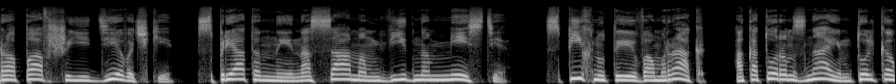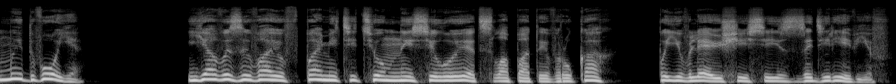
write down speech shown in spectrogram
пропавшие девочки, спрятанные на самом видном месте, спихнутые во мрак, о котором знаем только мы двое. Я вызываю в памяти темный силуэт с лопатой в руках, появляющийся из-за деревьев.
